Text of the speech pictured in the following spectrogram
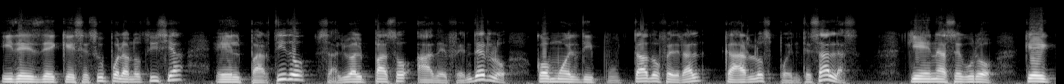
y desde que se supo la noticia, el partido salió al paso a defenderlo, como el diputado federal Carlos Puentes Salas, quien aseguró que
